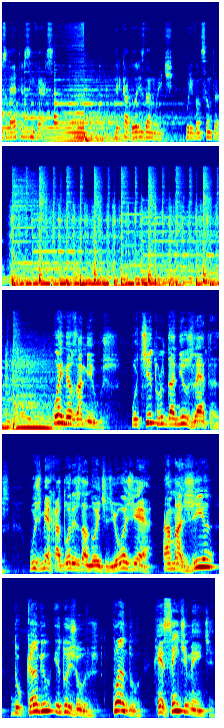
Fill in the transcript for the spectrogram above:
Newsletters Inversa. Mercadores da Noite, por Ivan Santana. Oi, meus amigos. O título da Newsletters Os Mercadores da Noite de hoje é A Magia do Câmbio e dos Juros. Quando, recentemente,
